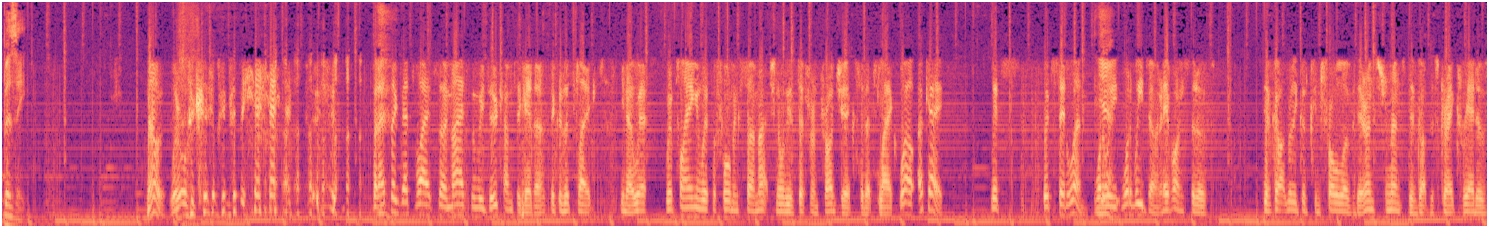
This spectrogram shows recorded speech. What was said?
busy. No, we're all incredibly busy. but I think that's why it's so nice when we do come together because it's like, you know, we're we're playing and we're performing so much in all these different projects that it's like, well, okay, let's let's settle in. What Yeah. are we what are we doing? And everyone's sort of they've got really good control over their instruments. They've got this great creative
